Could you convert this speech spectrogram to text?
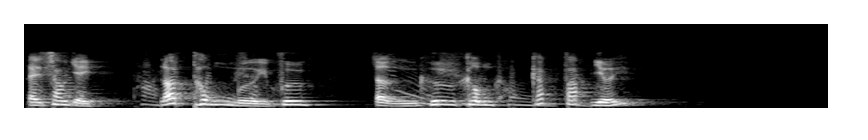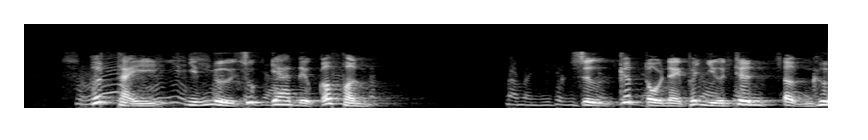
Tại sao vậy? Nó thông mười phương, tận hư không khắp pháp giới. Hết thảy những người xuất gia đều có phần. Sự kết tội này phải dựa trên tận hư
